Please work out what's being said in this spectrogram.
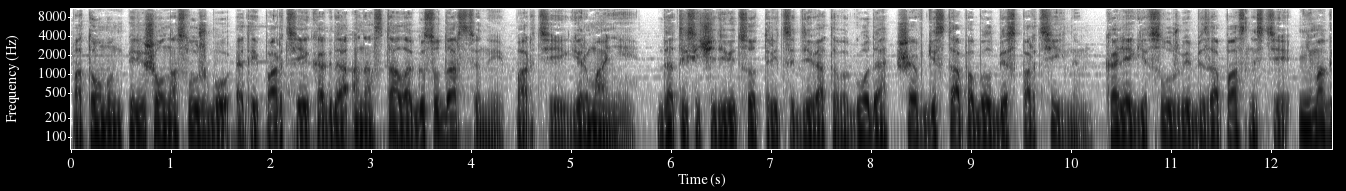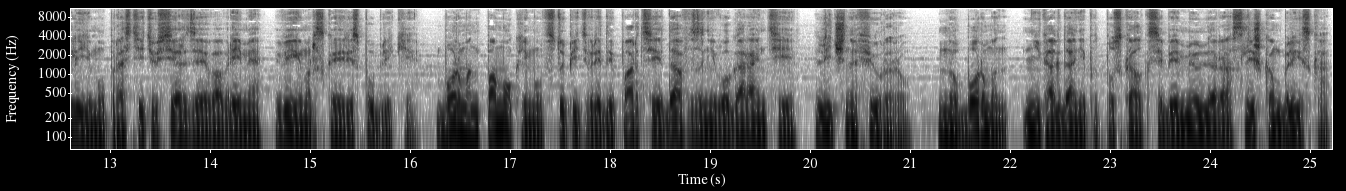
Потом он перешел на службу этой партии, когда она стала государственной партией Германии. До 1939 года шеф гестапо был беспартийным. Коллеги в службе безопасности не могли ему простить усердие во время Веймарской республики. Борман помог ему вступить в ряды партии, дав за него гарантии лично фюреру. Но Борман никогда не подпускал к себе Мюллера слишком близко,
